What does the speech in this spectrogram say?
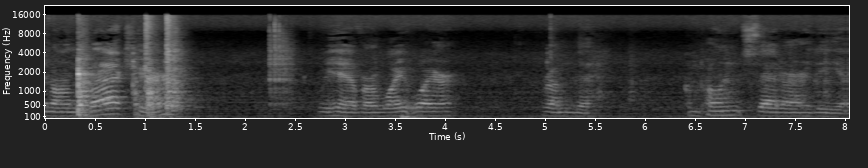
and on the back here we have our white wire from the components that are the uh,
